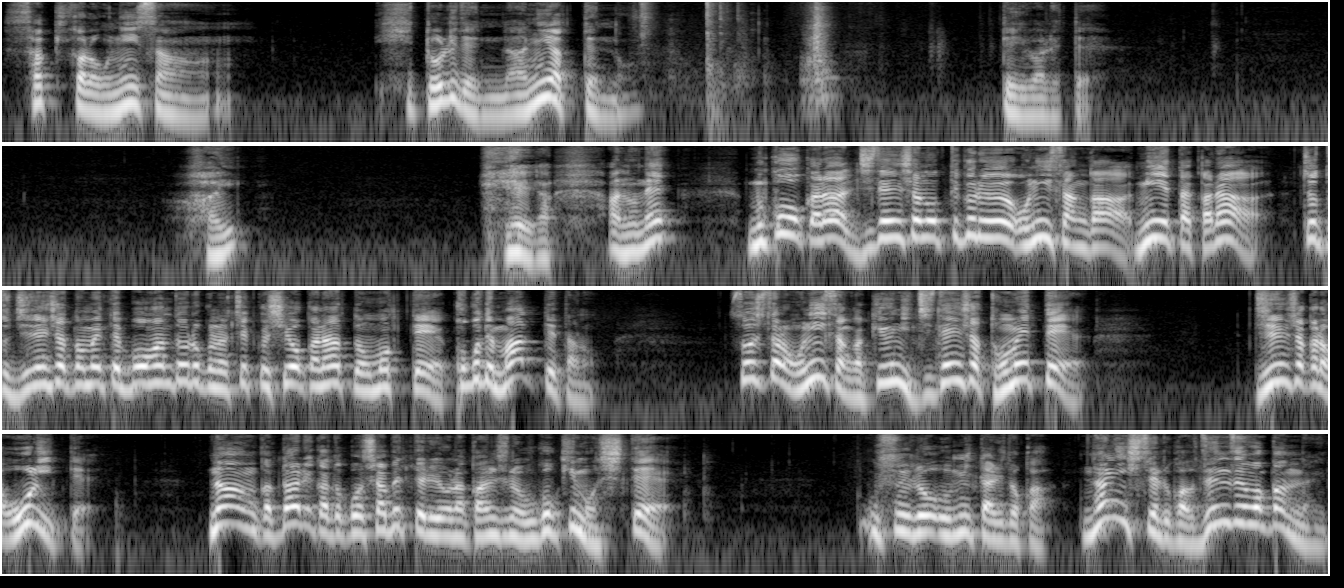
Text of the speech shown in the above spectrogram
さっきからお兄さん、一人で何やってんの？って言われて。はい？いやいや、あのね、向こうから自転車乗ってくるお兄さんが見えたから、ちょっと自転車止めて防犯登録のチェックしようかなと思って、ここで待ってたの。そしたらお兄さんが急に自転車止めて、自転車から降りて、なんか誰かとこう喋ってるような感じの動きもして、後ろを見たりとか、何してるか全然わかんない。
